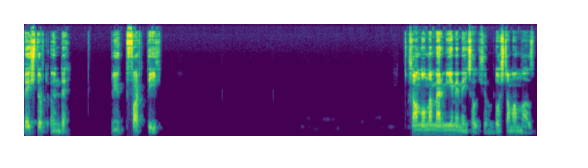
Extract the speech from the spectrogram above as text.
5-4 önde. Büyük bir fark değil. Şu anda ondan mermi yememeye çalışıyorum. Doşlamam lazım.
